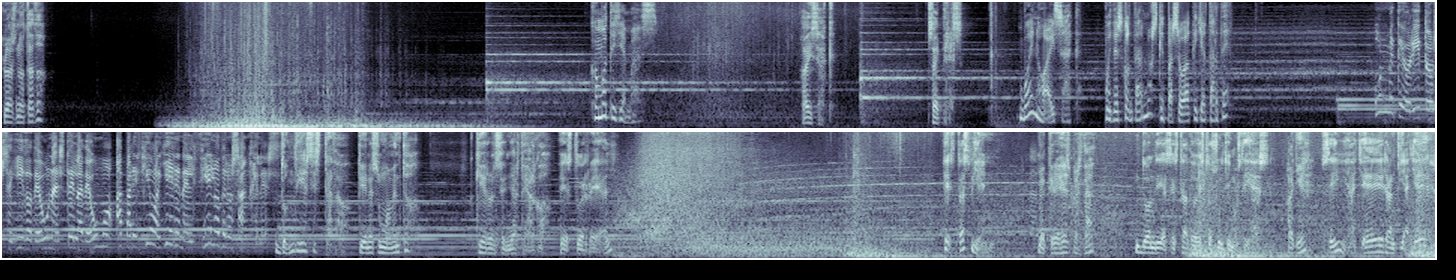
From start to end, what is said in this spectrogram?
¿Lo has notado? ¿Cómo te llamas? Isaac. Cypress. Bueno, Isaac, ¿puedes contarnos qué pasó aquella tarde? Un meteorito seguido de una estela de humo apareció ayer en el cielo de Los Ángeles. ¿Dónde has estado? ¿Tienes un momento? Quiero enseñarte algo. ¿Esto es real? ¿Estás bien? ¿Me crees, verdad? ¿Dónde has estado estos últimos días? ¿Ayer? Sí, ayer, anteayer.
